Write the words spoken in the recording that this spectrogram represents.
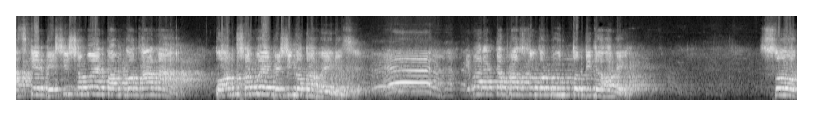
আজকে বেশি সময় কম কথা না, কম সময়ে বেশি কথা হয়ে গেছে। এবার একটা প্রশ্ন করব, উত্তর দিতে হবে। চোর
